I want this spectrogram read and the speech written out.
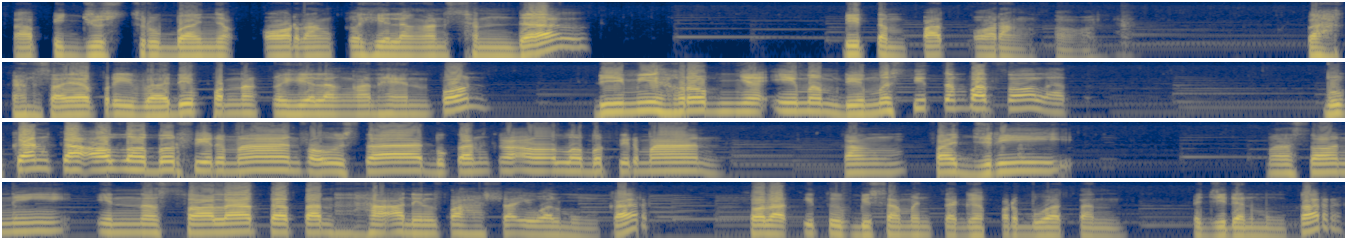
tapi justru banyak orang kehilangan sendal di tempat orang sholat. Bahkan saya pribadi pernah kehilangan handphone di mihrabnya imam di masjid tempat sholat. Bukankah Allah berfirman, Pak Ustadz, bukankah Allah berfirman, Kang Fajri, Masoni, inna salata tanha anil fahsyai wal mungkar. Salat itu bisa mencegah perbuatan keji dan mungkar.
